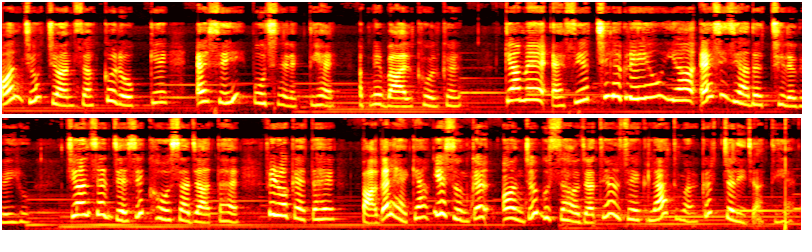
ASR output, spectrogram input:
ओंजू जॉनसक को रोक के ऐसे ही पूछने लगती है अपने बाल खोलकर, क्या मैं ऐसी अच्छी लग रही हूँ या ऐसी ज़्यादा अच्छी लग रही हूँ? जॉनसक जैसे खोसा जाता है, फिर वो कहता है, पागल है क्या? ये सुनकर ऑनजो गुस्सा हो जाती है और उसे एक लात मारकर चली जाती है।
